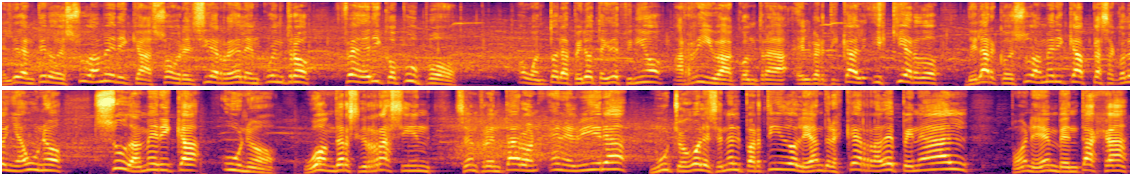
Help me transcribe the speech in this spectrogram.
el delantero de Sudamérica. Sobre el cierre del encuentro, Federico Pupo aguantó la pelota y definió arriba contra el vertical izquierdo del arco de Sudamérica, Plaza Colonia 1, Sudamérica 1. Wonders y Racing se enfrentaron en el Viera, muchos goles en el partido, Leandro Esquerra de penal pone en ventaja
